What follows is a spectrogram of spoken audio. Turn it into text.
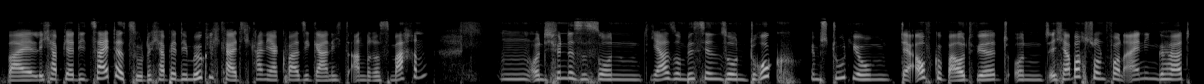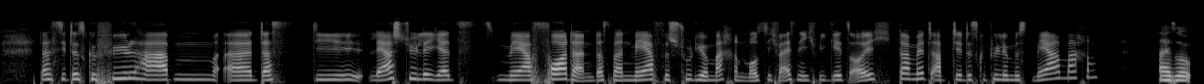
weil ich habe ja die Zeit dazu, ich habe ja die Möglichkeit, ich kann ja quasi gar nichts anderes machen. Mm, und ich finde, es ist so ein, ja, so ein bisschen so ein Druck im Studium, der aufgebaut wird. Und ich habe auch schon von einigen gehört, dass sie das Gefühl haben, äh, dass die Lehrstühle jetzt mehr fordern, dass man mehr fürs Studium machen muss. Ich weiß nicht, wie geht's euch damit? Habt ihr das Gefühl, ihr müsst mehr machen? Also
